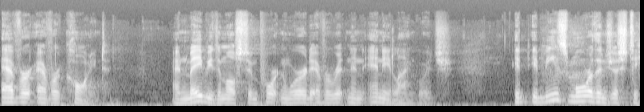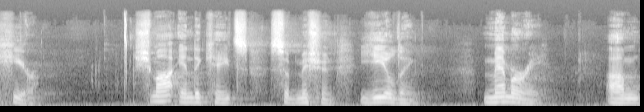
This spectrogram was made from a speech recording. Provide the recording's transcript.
ever, ever coined, and maybe the most important word ever written in any language. It, it means more than just to hear. Shema indicates submission, yielding, memory, um,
